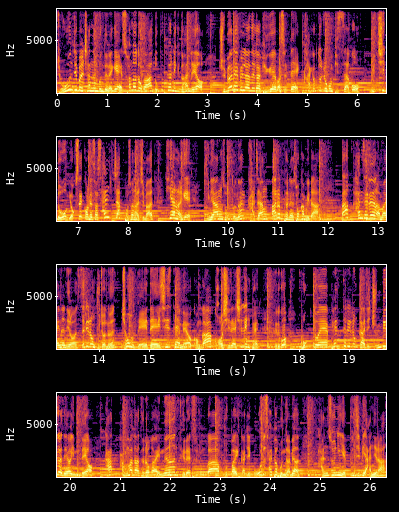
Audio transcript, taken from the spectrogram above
좋은 집을 찾는 분들에게 선호도가 높은 편이기도 한데요. 주변의 빌라들과 비교해 봤을 때 가격도 조금 비싸고 위치도 역세권에서 살짝 벗어나지만 희한하게 분양 속도는 가장 빠른 편에 속합니다. 딱 한 세대 남아있는 이런 3룸 구조는 총 4대의 시스템 에어컨과 거실의 실링팬 그리고 복도에 팬트리룸까지 준비가 되어 있는데요. 각 방마다 들어가 있는 드레스룸과 붙박이까지 모두 살펴본다면 단순히 예쁜 집이 아니라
